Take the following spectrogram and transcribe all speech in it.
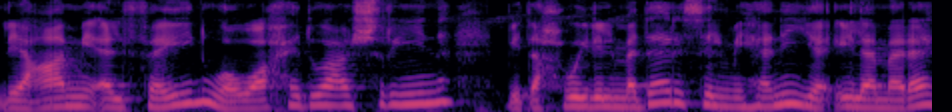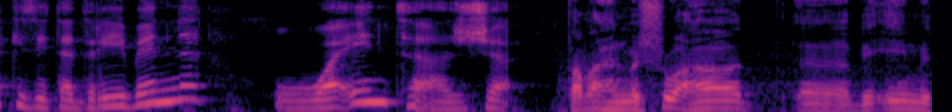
لعام 2021 بتحويل المدارس المهنية إلى مراكز تدريب وإنتاج. طبعا المشروع هذا آه، بقيمة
